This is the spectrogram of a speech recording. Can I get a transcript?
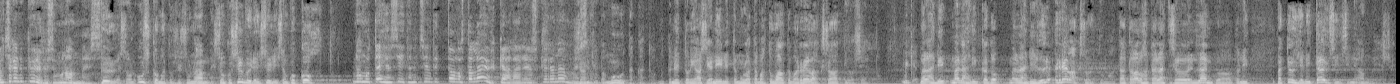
Oot sä käynyt kylvyssä mun ammeessa? Kyllä, se on uskomaton se sun amme. Se onko syvyyden syli, se onko kohtu. No mutta eihän siitä nyt silti tollasta löyhkää lähde, jos kerran ammeessa. Sanopa muuta, kato. Mutta nyt oli asia niin, että mulla tapahtui valtava relaksaatio siellä. Mikä? Mä lähdin, mä lähdin, kato, mä lähdin relaksoitumaan. Täältä alhaalta lähti sellainen lämpöaalto, niin mä tyhjenin täysin sinne ammeeseen.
